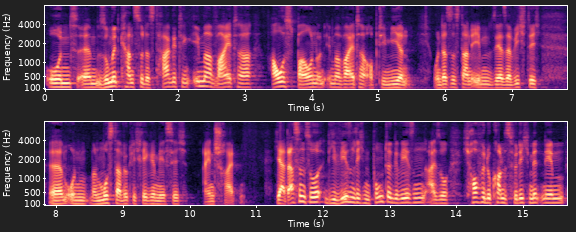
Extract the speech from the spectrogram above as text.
und ähm, somit kannst du das Targeting immer weiter ausbauen und immer weiter optimieren. Und das ist dann eben sehr, sehr wichtig ähm, und man muss da wirklich regelmäßig einschreiten. Ja, das sind so die wesentlichen Punkte gewesen. Also ich hoffe, du konntest für dich mitnehmen,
